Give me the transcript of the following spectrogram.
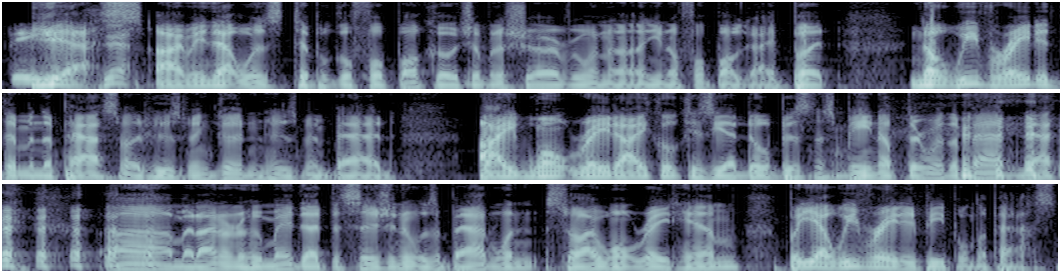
stage. yes, I mean that was typical football coach. I'm going to show everyone a you know football guy. But no, we've rated them in the past about who's been good and who's been bad. I won't rate Eichel because he had no business being up there with a bad neck, um, and I don't know who made that decision. It was a bad one, so I won't rate him. But yeah, we've rated people in the past.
